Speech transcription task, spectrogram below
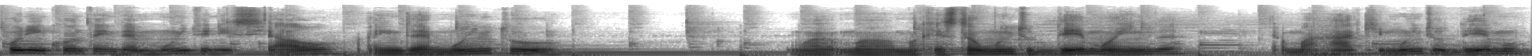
Por enquanto ainda é muito inicial, ainda é muito uma, uma, uma questão muito demo ainda, é uma hack muito demo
